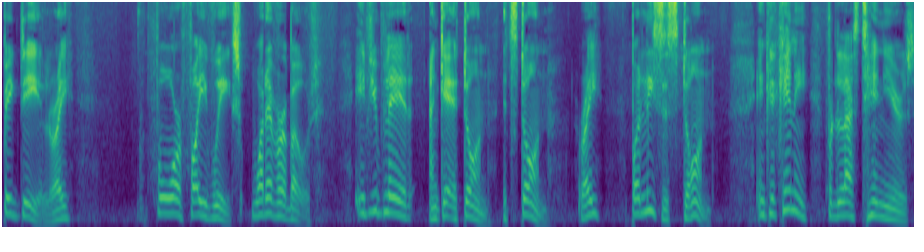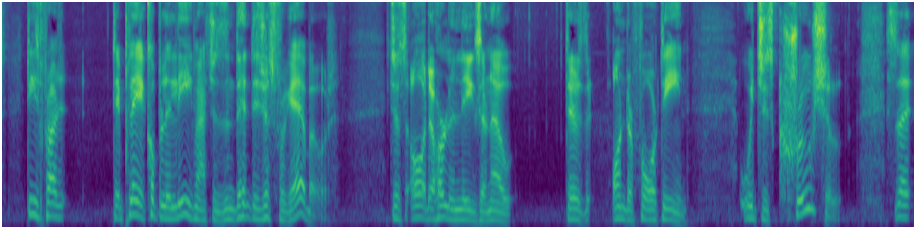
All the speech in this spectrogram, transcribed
Big deal, right? Four or five weeks, whatever about. If you play it and get it done, it's done, right? But at least it's done. In Kilkenny, for the last 10 years, these projects, they play a couple of league matches and then they just forget about it. Just, oh, the hurling leagues are now, there's under 14, which is crucial. So, that,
